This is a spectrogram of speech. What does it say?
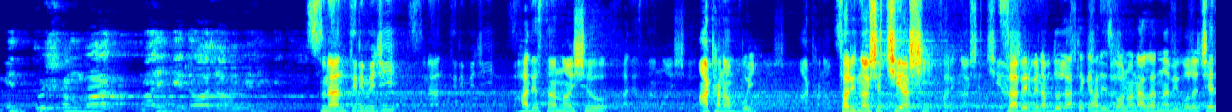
মৃত্যুর সংবাদ মাইকে দেওয়া যাবে কিনা? সুনান তিরমিজি হাদিস না নয়শো আটানব্বই। সরি নয়শো ছিয়াশি। জাবির বিন আবদুল্লাহ থেকে হাদিস বর্ণনা আল্লাহ নবী বলেছেন,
